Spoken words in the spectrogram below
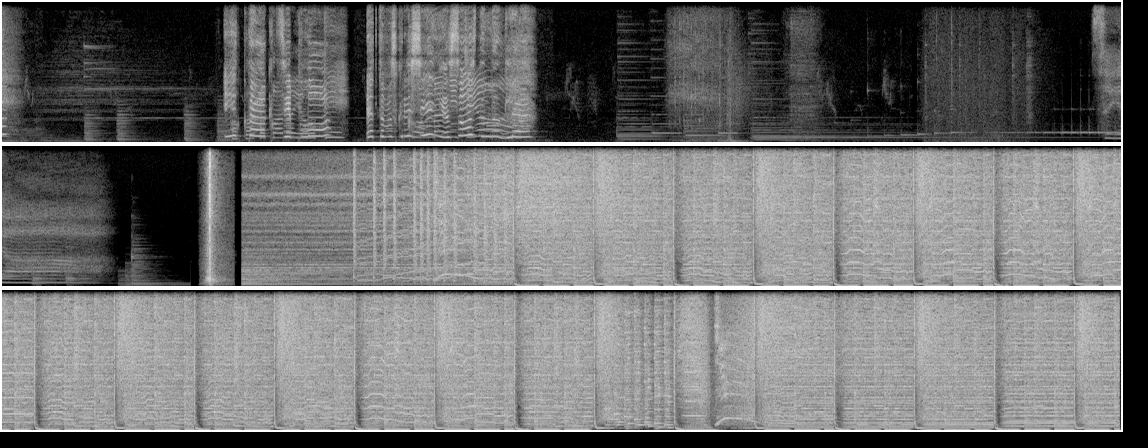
И так тепло. Это воскресенье создано для...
